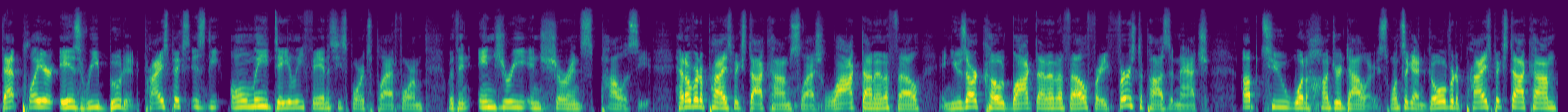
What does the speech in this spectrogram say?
that player is rebooted. Prize Picks is the only daily fantasy sports platform with an injury insurance policy. Head over to prizepicks.com slash NFL and use our code NFL for a first deposit match up to $100. Once again, go over to prizepicks.com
